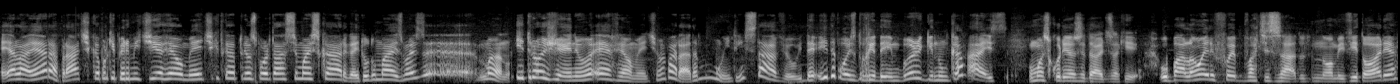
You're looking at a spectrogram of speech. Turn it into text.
ela era prática porque permitia realmente que transportasse mais carga e tudo mais. Mas, é, mano, hidrogênio é realmente uma parada muito instável. E, de, e depois do Hindenburg, nunca mais. Umas curiosidades aqui. O balão ele foi batizado do nome Vitória,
